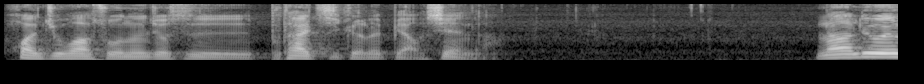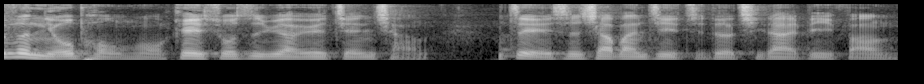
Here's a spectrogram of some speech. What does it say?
换句话说呢，就是不太及格的表现了。那六月份牛棚哦，可以说是越来越坚强，这也是下半季值得期待的地方。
